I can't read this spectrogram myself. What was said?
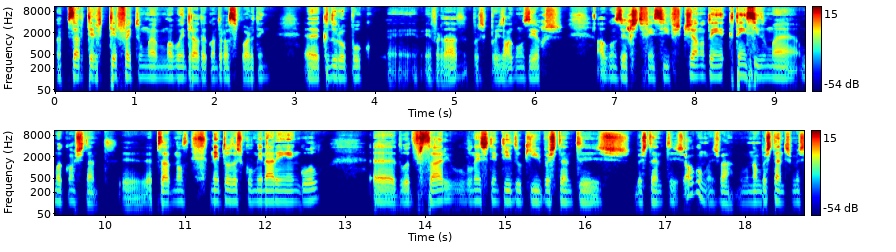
apesar de ter, ter feito uma, uma boa entrada contra o Sporting, que durou pouco, é, é, verdade, depois, depois alguns erros, alguns erros defensivos que já não têm, que têm sido uma, uma constante, apesar de não, nem todas culminarem em golo, uh, do adversário. O Belenenses tem tido aqui bastantes, bastantes, algumas, vá, não bastantes, mas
